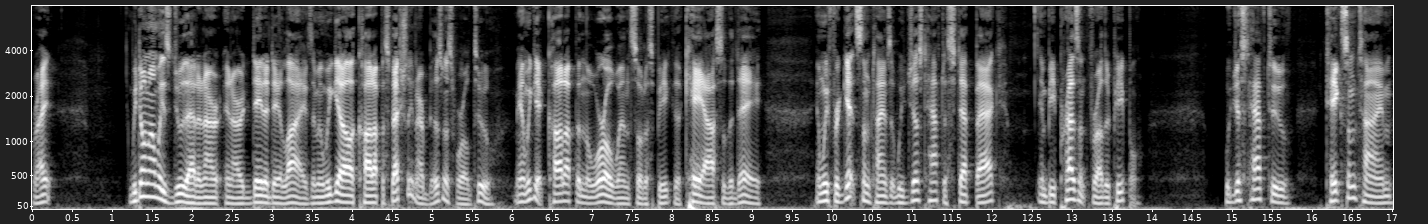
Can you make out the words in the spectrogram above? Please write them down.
right? We don't always do that in our in our day-to-day lives. I mean, we get all caught up especially in our business world too. Man, we get caught up in the whirlwind, so to speak, the chaos of the day, and we forget sometimes that we just have to step back and be present for other people. We just have to take some time,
